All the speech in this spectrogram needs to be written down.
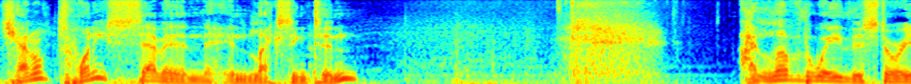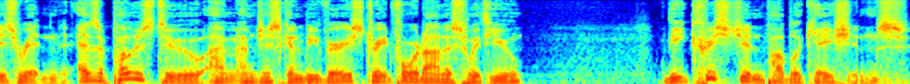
Channel 27 in Lexington. I love the way this story is written, as opposed to, I'm, I'm just going to be very straightforward honest with you, the Christian publications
